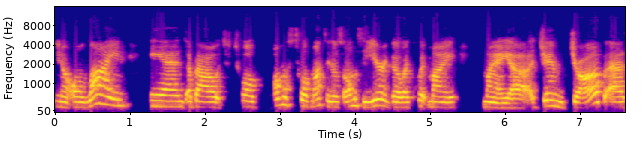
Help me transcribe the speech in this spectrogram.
you know, online. And about 12, almost 12 months ago, so almost a year ago, I quit my my uh, gym job as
